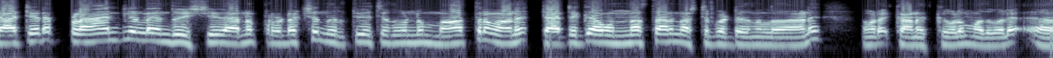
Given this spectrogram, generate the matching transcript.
ടാറ്റയുടെ പ്ലാന്റിലുള്ള എന്തോ ഇഷ്യൂ കാരണം പ്രൊഡക്ഷൻ നിർത്തിവെച്ചതുകൊണ്ട് മാത്രമാണ് ടാറ്റയ്ക്ക് ആ ഒന്നാം സ്ഥാനം നഷ്ടപ്പെട്ടത് എന്നുള്ളതാണ് നമ്മുടെ കണക്കുകളും. അതുപോലെ ആ,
